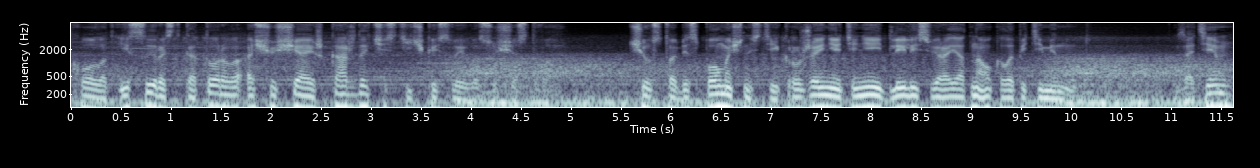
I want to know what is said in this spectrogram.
холод и сырость которого ощущаешь каждой частичкой своего существа. Чувство беспомощности и кружения теней длились, вероятно, около пяти минут. Затем,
